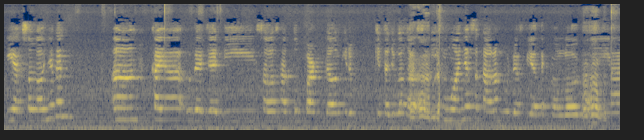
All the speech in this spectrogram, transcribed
Iya, soalnya kan eh, kayak udah jadi salah satu part dalam hidup kita juga nggak sih? udah. Semuanya sekarang udah via teknologi, Eh, eh, ya,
